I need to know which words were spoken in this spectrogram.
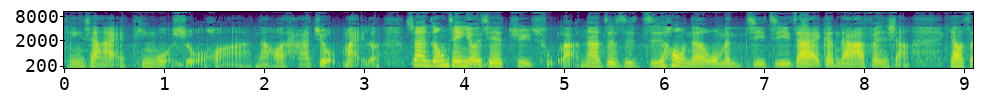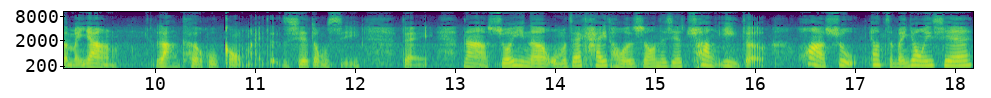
停下来听我说话，然后他就买了。虽然中间有一些剧处啦，那这是之后呢，我们几集再来跟大家分享要怎么样让客户购买的这些东西。对，那所以呢，我们在开头的时候那些创意的话术要怎么用一些。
